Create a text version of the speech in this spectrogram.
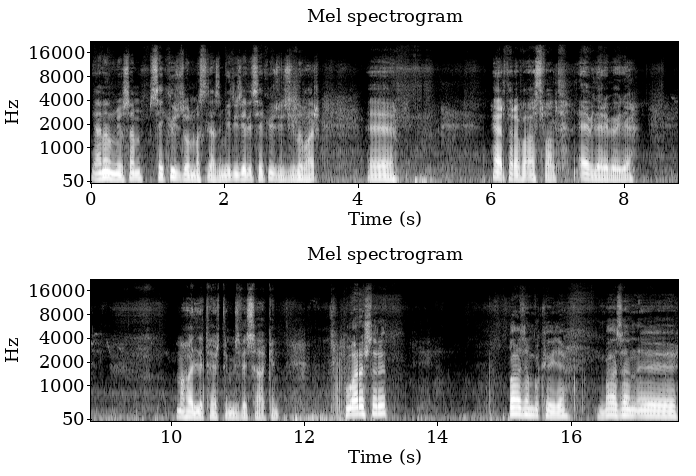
Yanılmıyorsam 800 olması lazım. 750-800 yılı var. Ee, her tarafı asfalt. Evleri böyle. Mahalle tertemiz ve sakin. Bu araçları bazen bu köyde, bazen eee,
